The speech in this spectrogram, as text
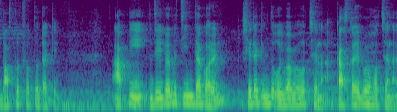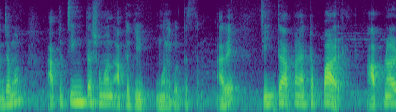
বাস্তব সত্যটা কি? আপনি যেভাবে চিন্তা করেন, সেটা কিন্তু ওইভাবে হচ্ছে না। কাজটা ওইভাবে হচ্ছে না। যেমন, আপনি চিন্তা সমান আপনি কি মনে করতেছেন? আরে, চিন্তা আপনার একটা পার্ট আপনার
